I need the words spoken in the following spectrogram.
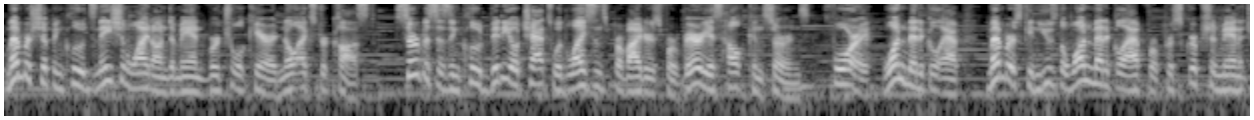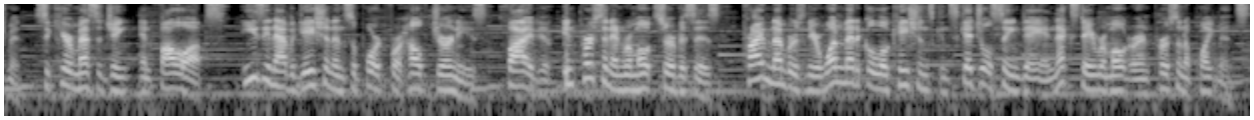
Membership includes nationwide on demand virtual care at no extra cost. Services include video chats with licensed providers for various health concerns. 4. One Medical app. Members can use the One Medical app for prescription management, secure messaging, and follow ups. Easy navigation and support for health journeys. 5. In person and remote services. Prime members near One Medical locations can schedule same day and next day remote or in person appointments.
